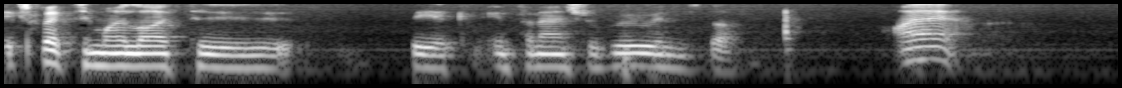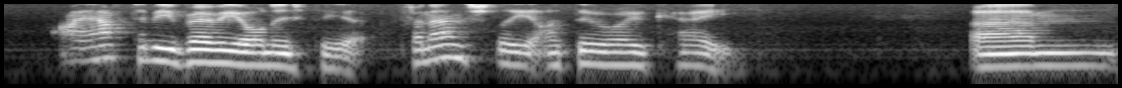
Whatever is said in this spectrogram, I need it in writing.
expecting my life to be in financial ruin and stuff. I I have to be very honest here. Financially, I do okay. Um,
